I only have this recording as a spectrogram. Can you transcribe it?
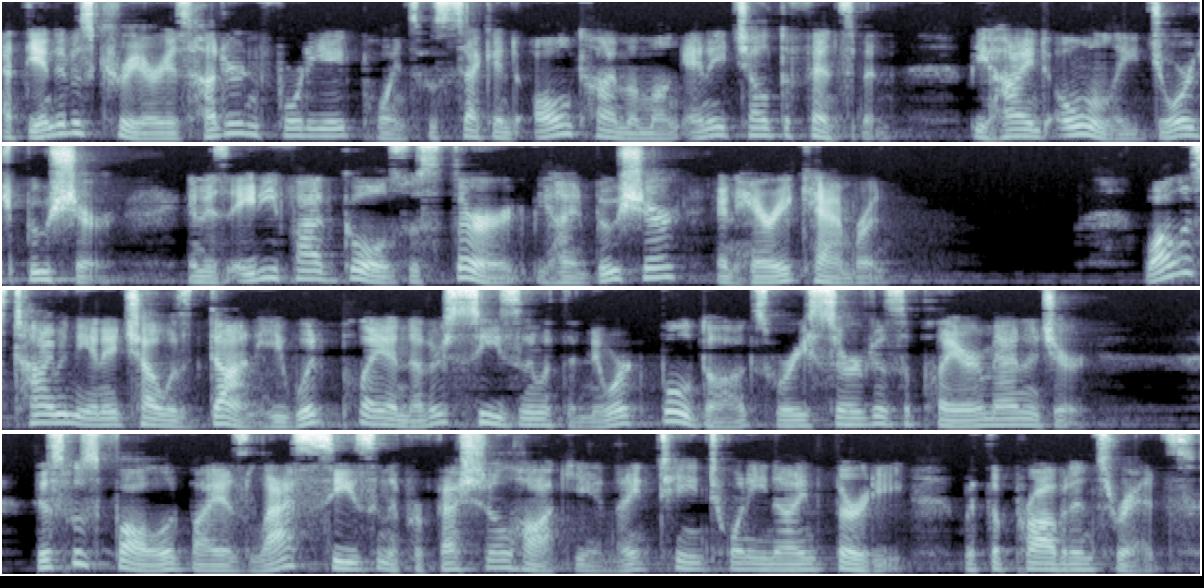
At the end of his career, his 148 points was second all time among NHL defensemen, behind only George Boucher, and his 85 goals was third behind Boucher and Harry Cameron. While his time in the NHL was done, he would play another season with the Newark Bulldogs, where he served as a player manager. This was followed by his last season of professional hockey in 1929 30 with the Providence Reds.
